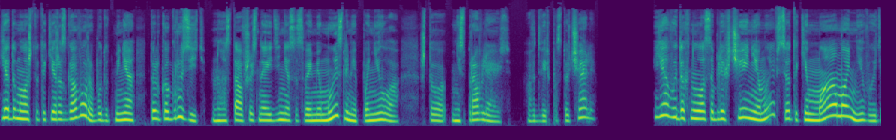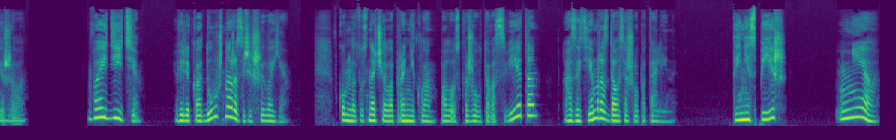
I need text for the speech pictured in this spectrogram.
Я думала, что такие разговоры будут меня только грузить, но, оставшись наедине со своими мыслями, поняла, что не справляюсь. А в дверь постучали. Я выдохнула с облегчением, и все таки мама не выдержала. «Войдите», — великодушно разрешила я. В комнату сначала проникла полоска желтого света, а затем раздался шепот Алины. «Ты не спишь?» «Не».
